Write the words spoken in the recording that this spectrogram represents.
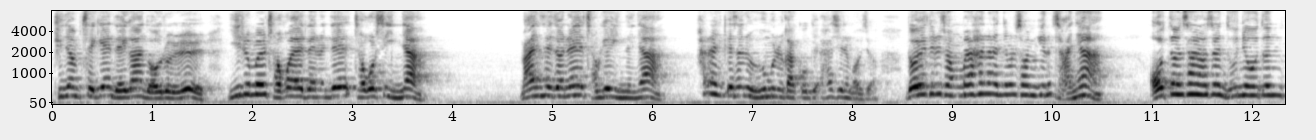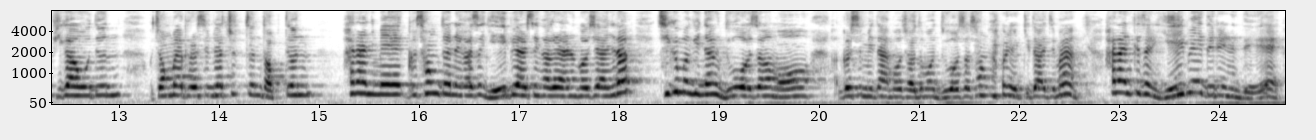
기념책에 내가 너를 이름을 적어야 되는데 적을 수 있냐? 만세전에 적혀 있느냐? 하나님께서는 의문을 갖고 하시는 거죠. 너희들이 정말 하나님을 섬기는 자냐? 어떤 상황에서 눈이 오든 비가 오든 정말 그렇습니다. 춥든 덥든 하나님의 그 성전에 가서 예배할 생각을 하는 것이 아니라 지금은 그냥 누워서 뭐 그렇습니다. 뭐 저도 뭐 누워서 성경을 읽기도 하지만 하나님께서는 예배 드리는데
